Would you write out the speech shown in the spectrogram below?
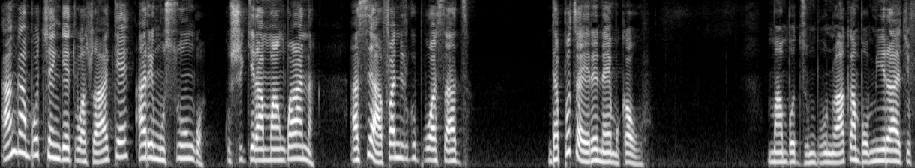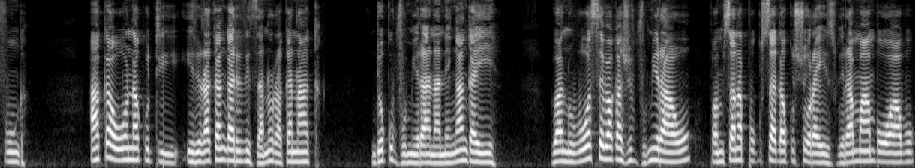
Angambochengetwa zvake ari musungwa kusvikira mangwana asi haafaniri kupiwa sadza. Ndapotsa here nhaye muka huru mambo dzumbunhu akambomira achifunga. Akaona kuti iri rakanga riri zano rakanaka ndokubvumirana nen'anga iye. Vanhu vose vakazvibvumirawo pamusana pokusada kushora izwi ramambo wavo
